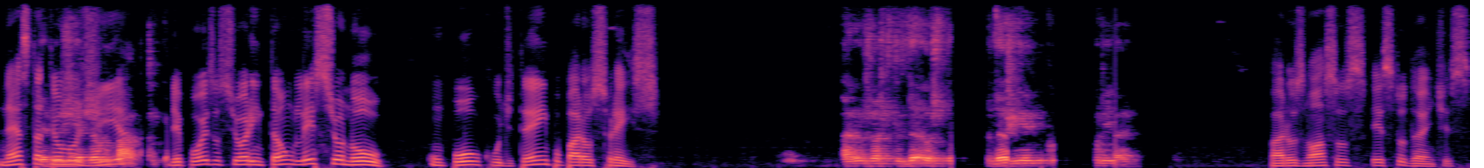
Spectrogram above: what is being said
Nesta teologia, teologia depois o senhor então lecionou um pouco de tempo para os freis. Para os estudantes para os nossos estudantes.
